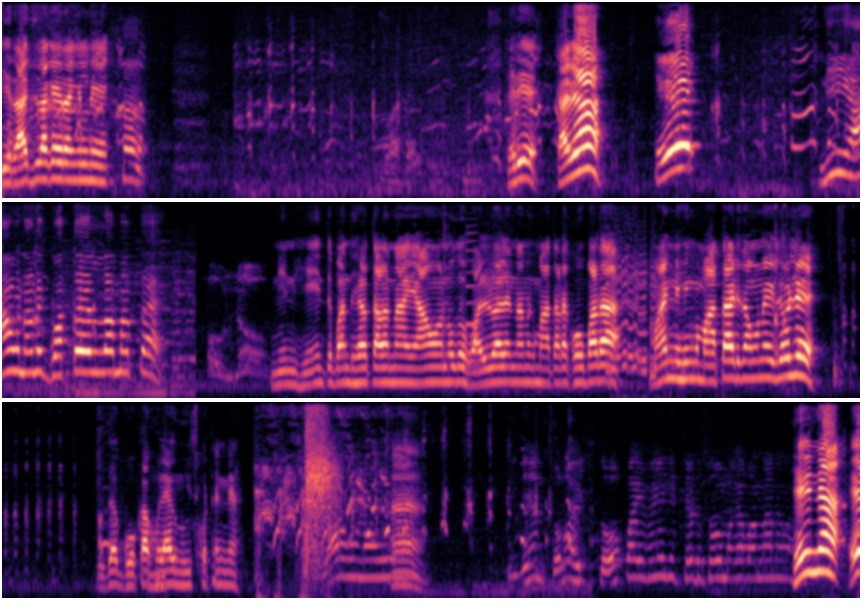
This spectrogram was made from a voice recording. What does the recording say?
ಈ ರಾಜ್ಯದಾಗ ಇರಂಗಿಲ್ಲ ನೀ. ಕರಿ ಕಾವ್ಯ. ಏ ನೀ ಯಾವ ನನಗ್ ಗೊತ್ತ ಇಲ್ಲ ಮತ್ತ? ನಿನ್ ಹೆಂತ ಬಂದ್ ಹೇಳ್ತಾಳ ನಾ ಯಾವ ಅನ್ನೋದು ಹೊಳ್ಳೆ ನನಗೆ ಮಾತಾಡಕ್ ಹೋಗ್ಬೇಡ. ಮೊನ್ನೆ ಹಿಂಗ ಮಾತಾಡಿದವನ ಇಲ್ಲೊಳ್ಳಿ ಒಳ್ಳೆ. ಇದ ಗೋಕಾಕ್ ಹೊಳ್ಯಾಗ ನುಯ್ಸ್ ಹಾ. ಇದೇನ್ ಚಲೋ ಇತ್ತು ಪೈ ಮೇಲೆ ತಿಡ್ಸೋ ಮಗ ಬಂದಾನು. ಏನ ಏ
